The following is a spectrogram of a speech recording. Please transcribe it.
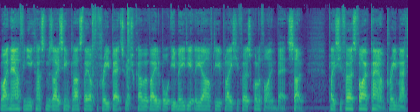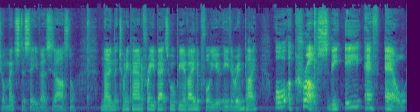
Right now, for new customers 18 plus, they offer free bets which become available immediately after you place your first qualifying bet. So, place your first £5 pre match on Manchester City versus Arsenal, knowing that £20 of free bets will be available for you either in play or across the EFL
